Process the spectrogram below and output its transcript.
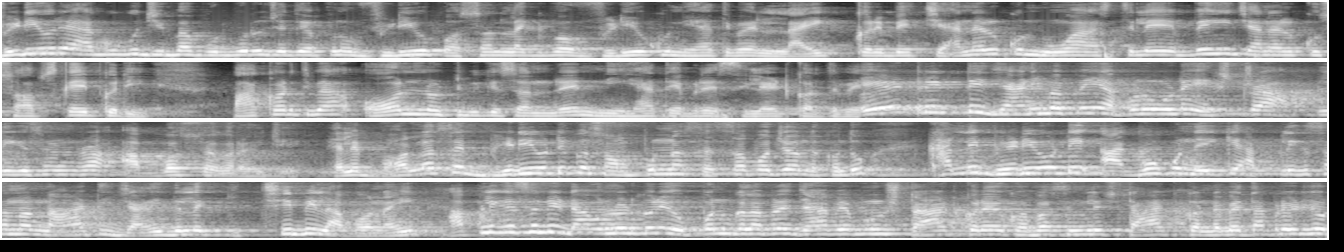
वीडियो रे आगो को जीवा पूर्व जदि आपनो वीडियो पसंद लागबो वीडियो को निहाती बे लाइक करबे चैनल को नुवा आस्तले एबे ही चैनल को सब्सक्राइब करी पाकरतिबा ऑल नोटिफिकेशन रे निहाते बे सिलेक्ट करतबे ए ट्रिक टी जानिबा पई आपनो ओटे एक्स्ट्रा एप्लीकेशन रा आवश्यक रहि छे हेले से वीडियो टी को संपूर्ण शेष पजन देखंतु खाली वीडियो टी आगो को नै के एप्लीकेशन रा नाटि जानि देले किछि भी लाभ नै एप्लीकेशन टी डाउनलोड करी ओपन कला परे जहा बे आपनो स्टार्ट करे कहबा सिंपली स्टार्ट करनेबे तापर जो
